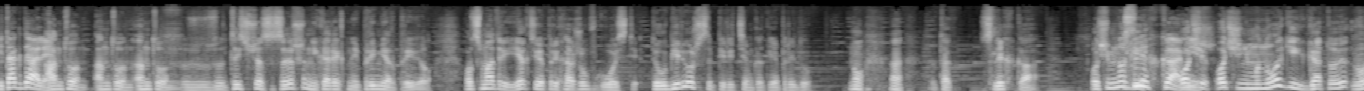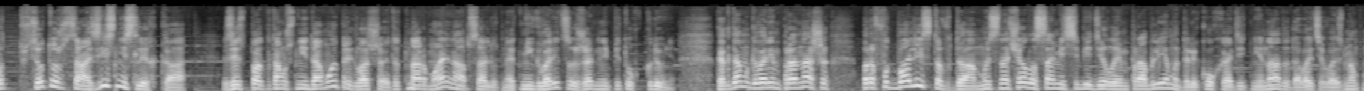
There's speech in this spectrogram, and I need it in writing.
и так далее. Антон, Антон, Антон, ты сейчас совершенно некорректный пример привел. Вот смотри, я к тебе прихожу в гости. Ты уберешься перед тем, как я приду? Ну, а, так, слегка. Очень многие, слегка, очень, Миш. очень многие готовят, вот все то же самое. А здесь не слегка. Здесь потому что не домой приглашают. Это нормально абсолютно. Это не говорится, жареный петух клюнет. Когда мы говорим про наших, про футболистов, да, мы сначала сами себе делаем проблемы, далеко ходить не надо. Давайте возьмем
